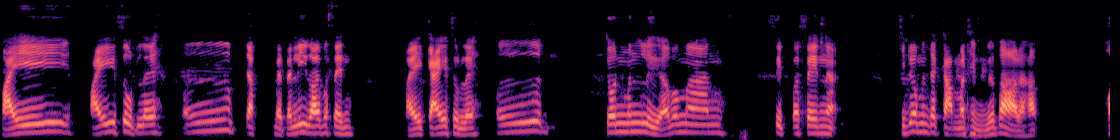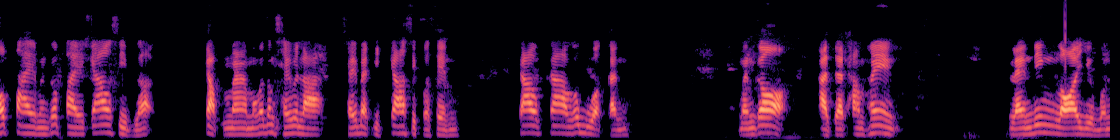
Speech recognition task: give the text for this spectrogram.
ไปไปสุดเลยเออจากแบตเตอรี่ร้อยเปอร์เซ็นไปไกลสุดเลยเออจนมันเหลือประมาณสิบเปอร์เซ็นต์อะ คิดว่ามันจะกลับมาถึงหรือเปล่าล่ะครับ เพราะไปมันก็ไปเก้าสิบแล้ว กลับมามันก็ต้องใช้เวลาใช้แบตอีกเก้าสิบเปอร์เซ็นต์เก้าเก้าก็บวกกัน มันก็อาจจะทำให้แลนดิ้งลอยอยู่บน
